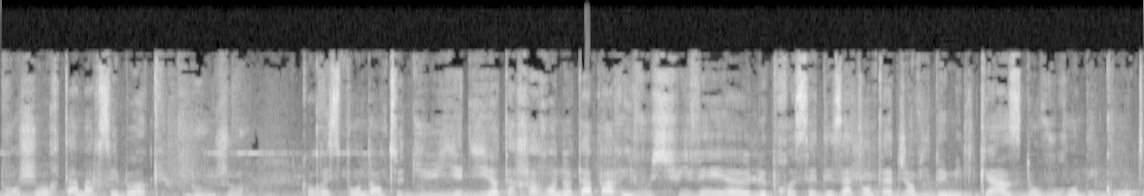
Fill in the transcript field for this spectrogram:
Bonjour Tamar Sebok. Bonjour. Correspondante du Yediot Aharonot à Paris, vous suivez euh, le procès des attentats de janvier 2015 dont vous rendez compte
